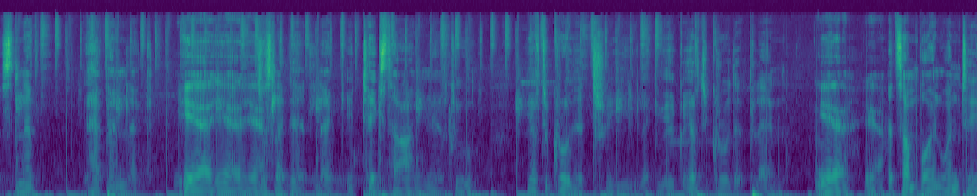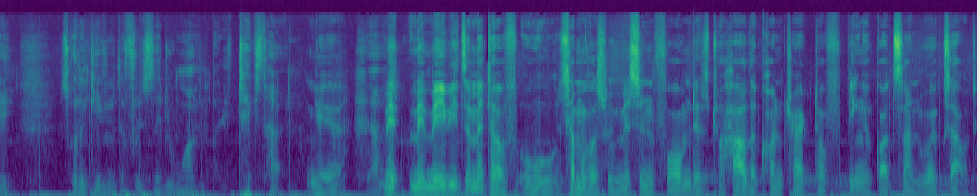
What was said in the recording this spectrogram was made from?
snap happen like Yeah. Yeah. Yeah. just like that. Like it takes time. You have to you have to grow that tree. Like you you have to grow that plant. Yeah. Yeah. At some point, one day, it's gonna give you the fruits that you want, but it takes time. Yeah. Yeah. May- may- Maybe it's a matter of oh, some of us were misinformed as to how the contract of being a godson works out.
